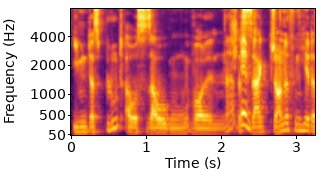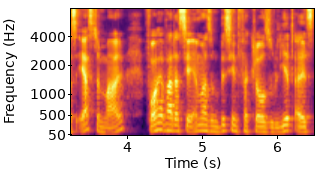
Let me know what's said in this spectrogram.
ihm das Blut aussaugen wollen. Ne? Das sagt Jonathan hier das erste Mal. Vorher war das ja immer so ein bisschen verklausuliert, als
